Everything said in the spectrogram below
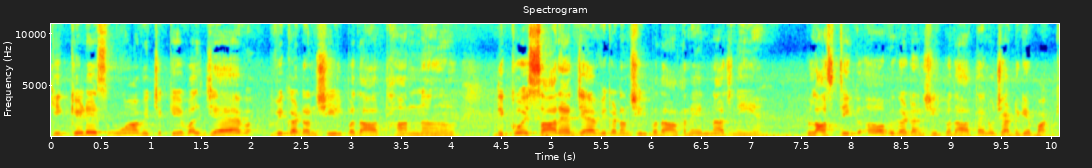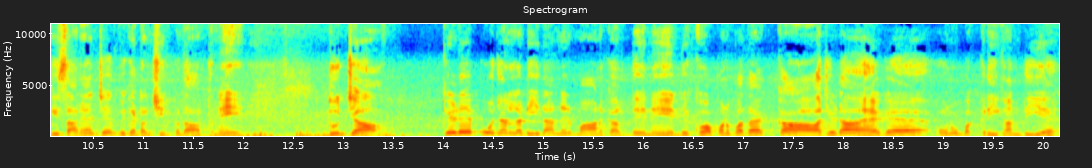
ਕਿ ਕਿਹੜੇ ਸਮੂਹਾਂ ਵਿੱਚ ਕੇਵਲ ਜੈਵ ਵਿਘਟਨਸ਼ੀਲ ਪਦਾਰਥ ਹਨ? ਦੇਖੋ, ਇਹ ਸਾਰੇ ਜੈਵ ਵਿਘਟਨਸ਼ੀਲ ਪਦਾਰਥ ਨੇ, ਇਹਨਾਂ 'ਚ ਨਹੀਂ ਹੈ। ਪਲਾਸਟਿਕ ਅਵਿਘਟਨਸ਼ੀਲ ਪਦਾਰਥ ਹੈ, ਇਹਨੂੰ ਛੱਡ ਕੇ ਬਾਕੀ ਸਾਰਿਆਂ 'ਚ ਵਿਘਟਨਸ਼ੀਲ ਪਦਾਰਥ ਨੇ। ਦੂਜਾ, ਕਿਹੜੇ ਭੋਜਨ ਲੜੀ ਦਾ ਨਿਰਮਾਣ ਕਰਦੇ ਨੇ? ਦੇਖੋ, ਆਪਾਂ ਨੂੰ ਪਤਾ ਹੈ, ਘਾਹ ਜਿਹੜਾ ਹੈਗਾ, ਉਹਨੂੰ ਬੱਕਰੀ ਖਾਂਦੀ ਹੈ।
